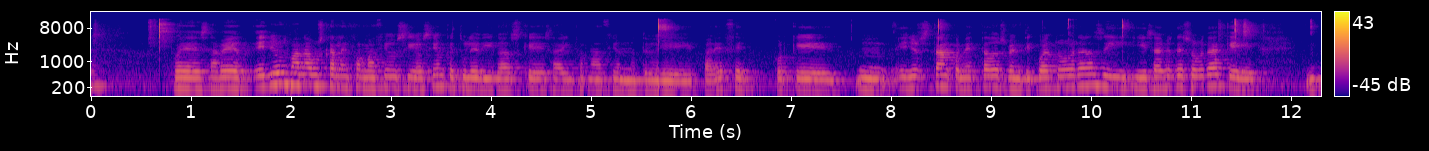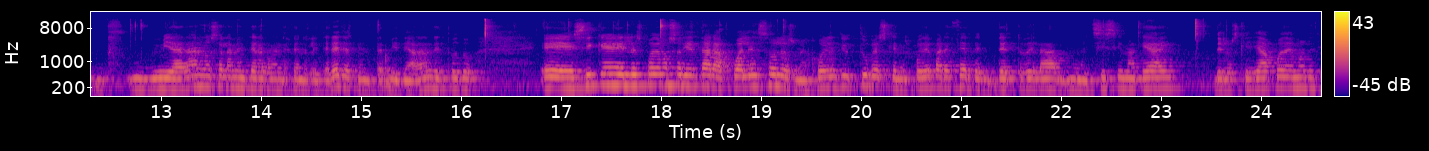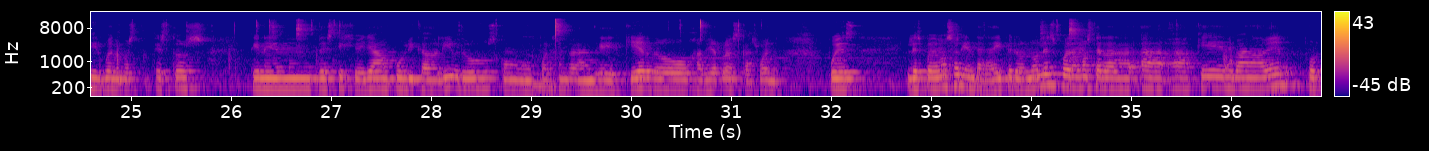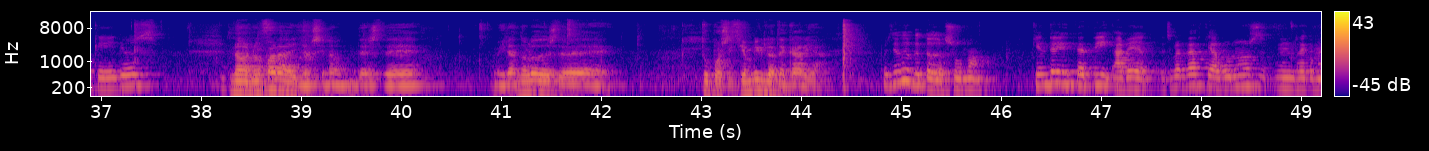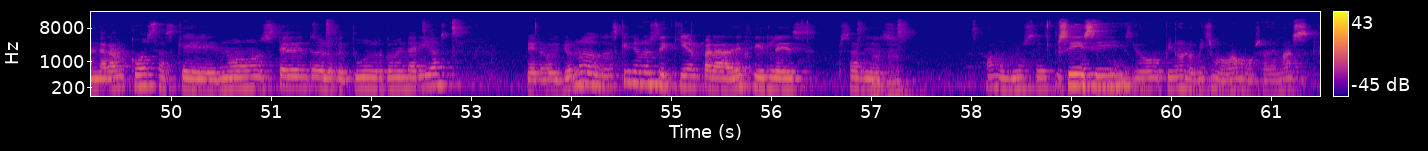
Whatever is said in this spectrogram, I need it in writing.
pues a ver, ellos van a buscar la información sí o sí, aunque tú le digas que esa información no te parece, porque mm, ellos están conectados 24 horas y, sabes de sobra que mm, mirarán no solamente recomendaciones literarias, mirarán de todo. Eh, sí que les podemos orientar a cuáles son los mejores youtubers que nos puede parecer dentro de la muchísima que hay, de los que ya podemos decir, bueno, pues estos tienen un prestigio ya, han publicado libros, como por ejemplo Andrés Izquierdo o Javier Ruescas, bueno, pues les podemos orientar ahí, pero no les podemos cerrar a, a, qué van a ver porque ellos... No, no para ellos, sino desde, mirándolo desde tu posición bibliotecaria. Pues yo creo que todo suma. ¿Quién te dice a ti? A ver, es verdad que algunos recomendarán cosas que no esté dentro de lo que tú recomendarías, pero yo no, es que yo no sé quién para decirles, ¿sabes? Vamos, no sé. Sí, sí, yo opino lo mismo, vamos. Además,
